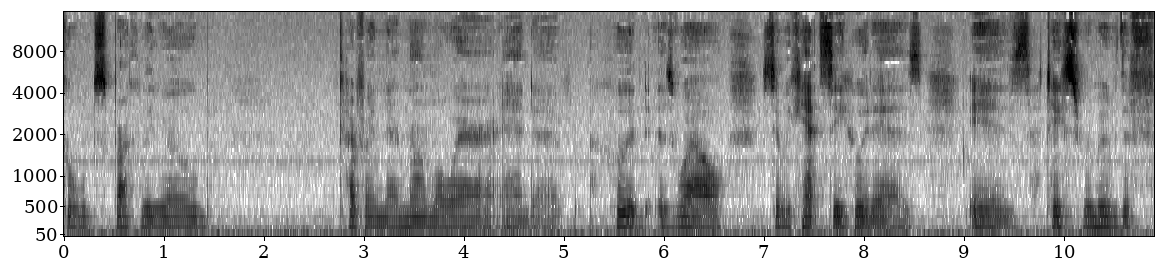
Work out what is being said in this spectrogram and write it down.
gold sparkly robe, covering their normal wear, and a hood as well, so we can't see who it is. Is takes remove the f-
